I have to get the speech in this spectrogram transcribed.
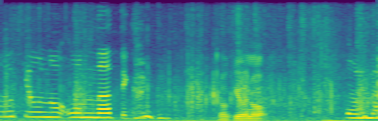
東京の女って書いてあ東京のる女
